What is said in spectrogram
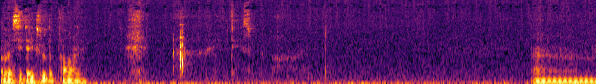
Unless he takes with the pawn. Um,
